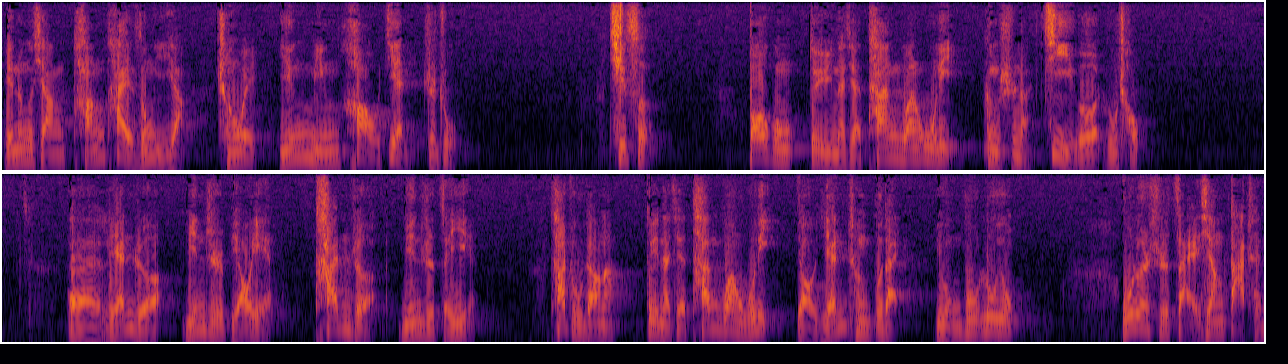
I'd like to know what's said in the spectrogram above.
也能够像唐太宗一样，成为英明好谏之主。其次，包公对于那些贪官污吏更是呢嫉恶如仇。呃，廉者民之表也，贪者民之贼也。他主张呢，对那些贪官污吏要严惩不贷，永不录用。无论是宰相大臣，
